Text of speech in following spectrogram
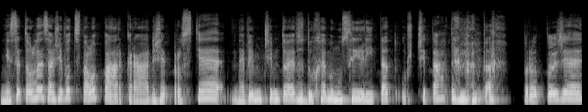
mně se tohle za život stalo párkrát, že prostě nevím, čím to je, vzduchem musí lítat určitá témata, protože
